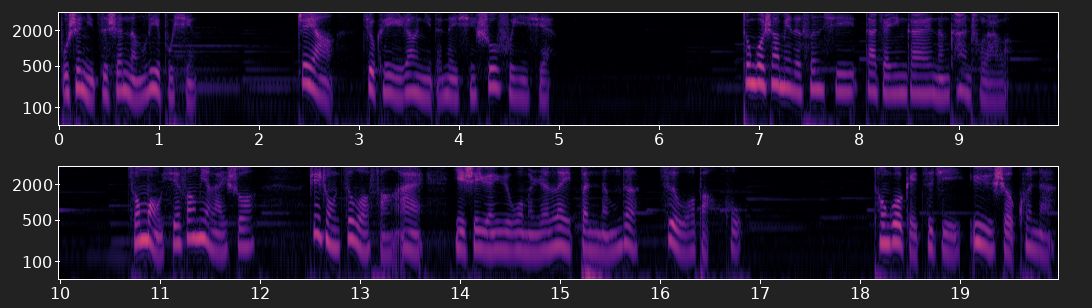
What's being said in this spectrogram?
不是你自身能力不行，这样就可以让你的内心舒服一些。通过上面的分析，大家应该能看出来了。从某些方面来说，这种自我妨碍也是源于我们人类本能的自我保护。通过给自己预设困难。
